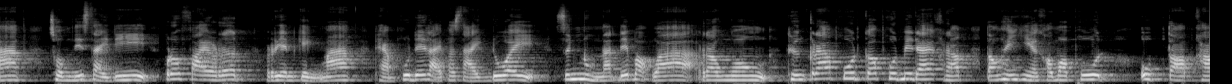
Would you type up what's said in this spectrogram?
มาก ชมนิสัยดี โปรไฟล์เลิศเรียนเก่งมาก แถมพูดได้หลายภาษาอีกด้วย ซึ่งหนุ่มนัดได้บอกว่าเรางง ถึงกล้าพูดก็พูดไม่ได้ครับ ต้องให้เฮียเขามาพูด อุบตอบเขา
